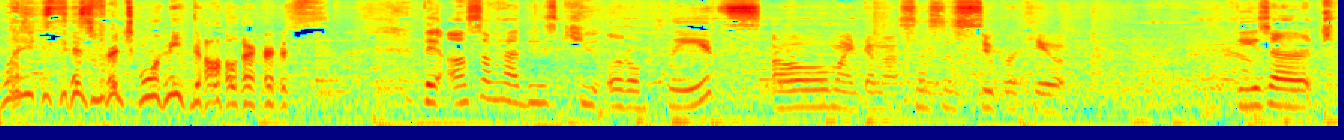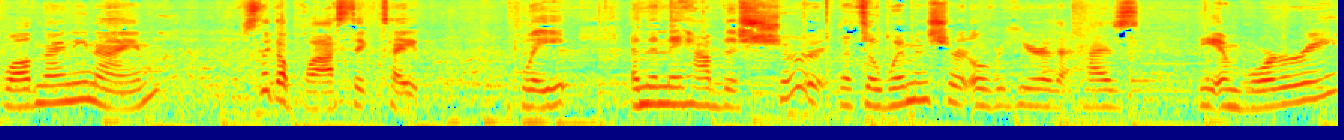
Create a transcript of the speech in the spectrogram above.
What is this for $20? They also have these cute little plates. Oh my goodness, this is super cute. These are $12.99. Just like a plastic type plate. And then they have this shirt that's a women's shirt over here that has the embroidery.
